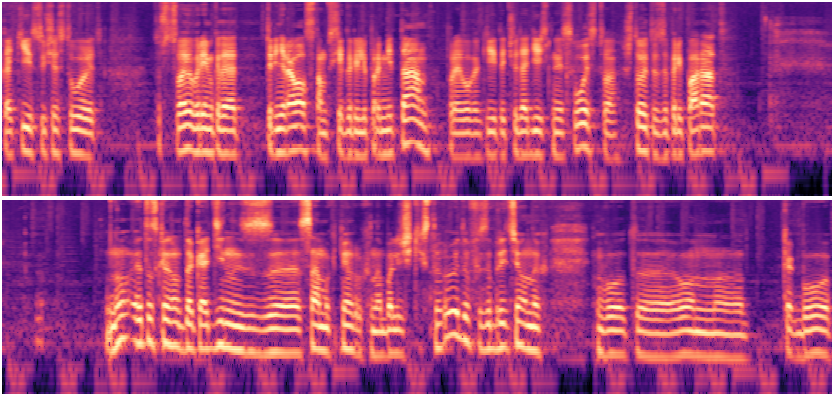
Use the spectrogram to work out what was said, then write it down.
какие существуют Потому что в свое время, когда я тренировался, там все говорили про метан, про его какие-то чудодейственные свойства. Что это за препарат? Ну, это, скажем так, один из э, самых первых анаболических стероидов, изобретенных. Вот, э, он э, как бы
